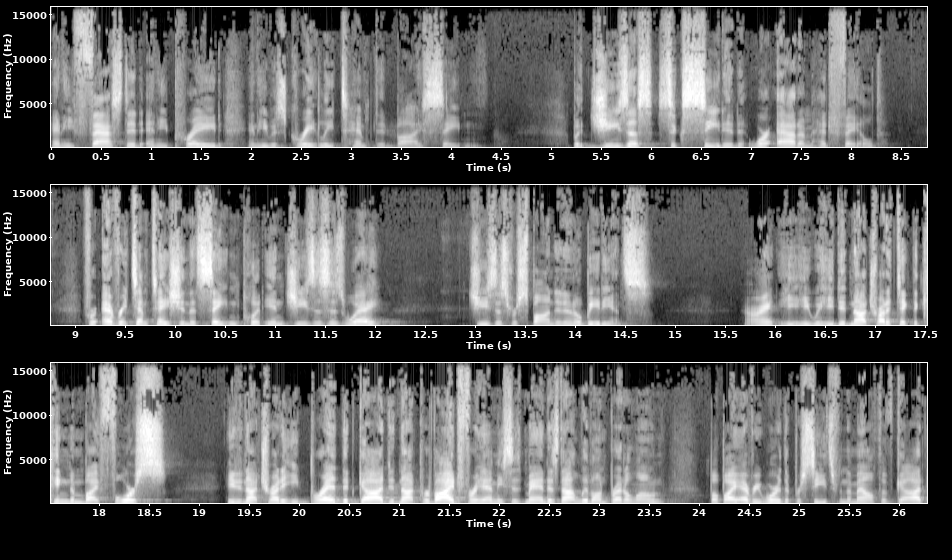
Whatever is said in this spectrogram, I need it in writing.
and he fasted and he prayed, and he was greatly tempted by Satan. But Jesus succeeded where Adam had failed. For every temptation that Satan put in Jesus' way, Jesus responded in obedience. All right? He, he, he did not try to take the kingdom by force. He did not try to eat bread that God did not provide for him. He says, Man does not live on bread alone, but by every word that proceeds from the mouth of God.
